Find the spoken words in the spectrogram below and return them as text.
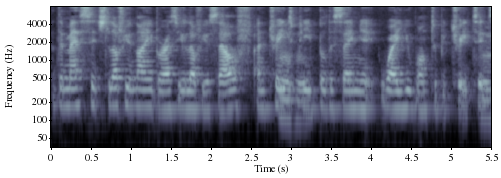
the message love your neighbor as you love yourself and treat people the same way you want to be treated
